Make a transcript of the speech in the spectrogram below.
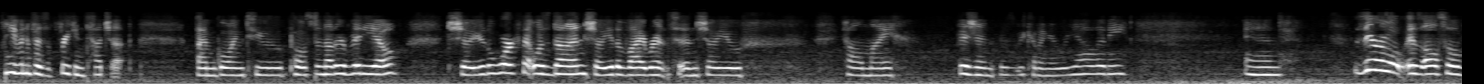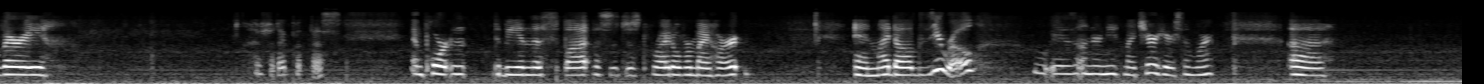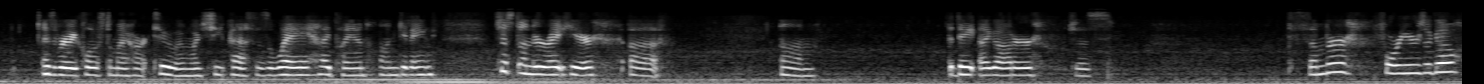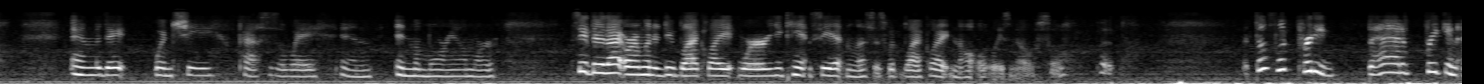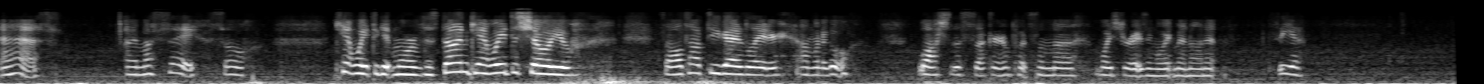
even if it's a freaking touch-up, I'm going to post another video to show you the work that was done, show you the vibrance, and show you how my vision is becoming a reality. And Zero is also very, how should I put this, important to be in this spot. This is just right over my heart. And my dog Zero, who is underneath my chair here somewhere, uh, is very close to my heart too. And when she passes away, I plan on getting just under right here, uh, um, the date I got her, which is December four years ago, and the date when she passes away in in memoriam, or it's either that or I'm going to do black light where you can't see it unless it's with black light, and I'll always know. So, but it does look pretty bad freaking ass, I must say. So, can't wait to get more of this done. Can't wait to show you. So I'll talk to you guys later. I'm gonna go wash this sucker and put some uh, moisturizing ointment on it. See ya.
